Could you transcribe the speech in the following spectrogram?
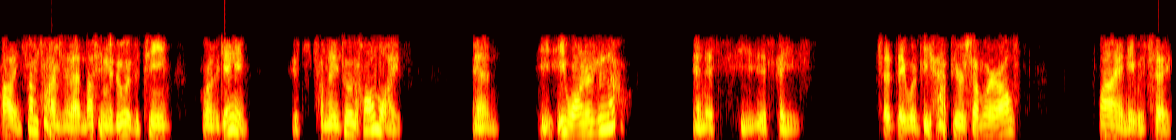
bothering. Sometimes it had nothing to do with the team or the game. It's something to do with home life. And he, he wanted to know. And if he, if they said they would be happier somewhere else, fine, he would say,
